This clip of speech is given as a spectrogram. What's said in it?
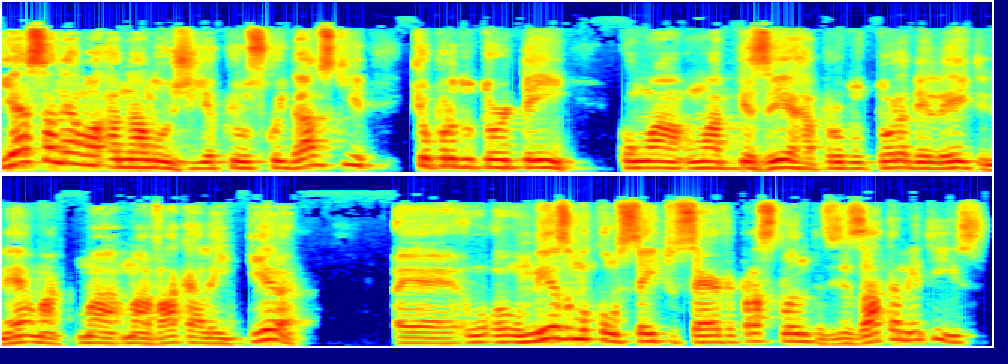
E essa analogia que os cuidados que, que o produtor tem com uma, uma bezerra produtora de leite, né, uma, uma, uma vaca leiteira, é, o, o, mesmo conceito serve para as plantas, exatamente isso.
